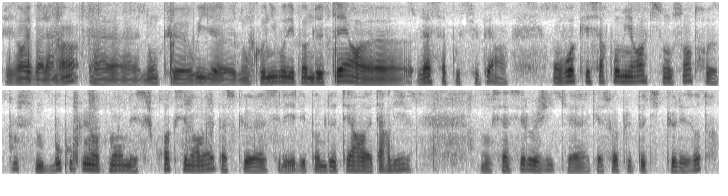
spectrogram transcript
je les enlève à la main. donc oui, donc au niveau des pommes de terre, là ça pousse super. Hein. On voit que les Sarpomira qui sont au centre poussent beaucoup plus lentement, mais je crois que c'est normal parce que c'est des, pommes de terre tardives. Donc c'est assez logique qu'elles soient plus petites que les autres.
